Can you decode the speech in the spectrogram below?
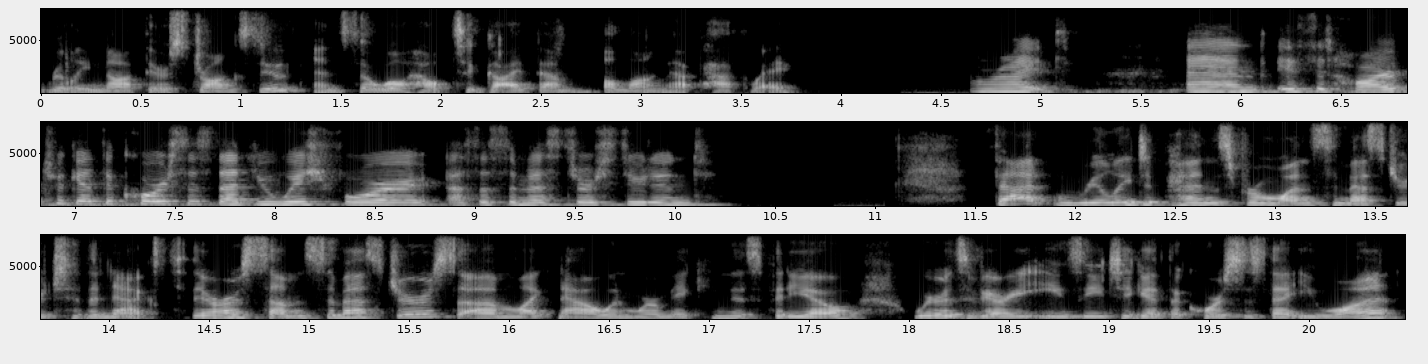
really not their strong suit. And so we'll help to guide them along that pathway. All right. And is it hard to get the courses that you wish for as a semester student? That really depends from one semester to the next. There are some semesters, um, like now when we're making this video, where it's very easy to get the courses that you want,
